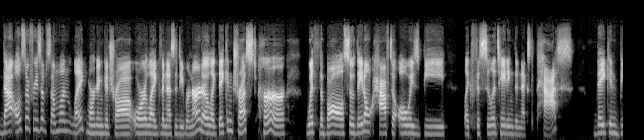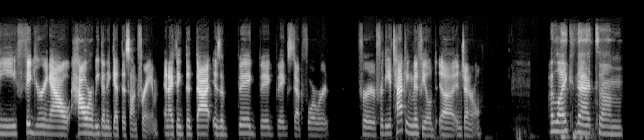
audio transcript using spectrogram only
That also frees up someone like Morgan Gautrat or like Vanessa DiBernardo. Like they can trust her with the ball so they don't have to always be like facilitating the next pass. They can be figuring out how are we going to get this on frame? And i think that that is a big big big step forward for for the attacking midfield uh, in general. I like that um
